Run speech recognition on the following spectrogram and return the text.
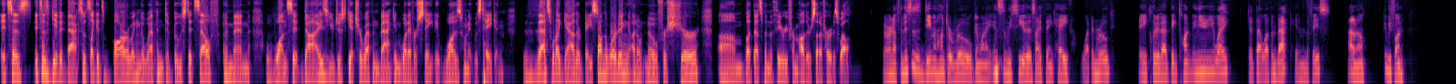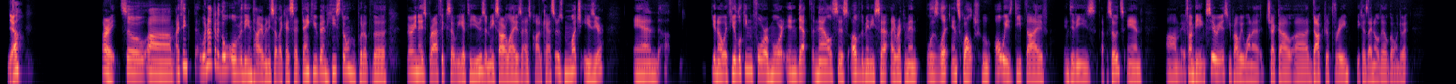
it says it says give it back. So it's like it's borrowing the weapon to boost itself and then once it dies you just get your weapon back in whatever state it was when it was taken. That's what i gather based on the wording. I don't know for sure um, but that's been the theory from others that i've heard as well Fair enough. And this is a Demon Hunter Rogue, and when I instantly see this, I think, hey, weapon rogue. Hey, clear that big taunt minion in your way. Get that weapon back. Hit him in the face. I don't know. Could be fun. Yeah. All right. So um, I think we're not going to go over the entire mini set. Like I said, thank you, Ben Heastone, who put up the very nice graphics that we get to use. It makes our lives as podcasters much easier. And uh, you know, if you're looking for a more in-depth analysis of the mini set, I recommend Blizzlet and Squelch, who always deep dive into these episodes. And um, if I'm being serious, you probably want to check out uh, Doctor Three because I know they'll go into it.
